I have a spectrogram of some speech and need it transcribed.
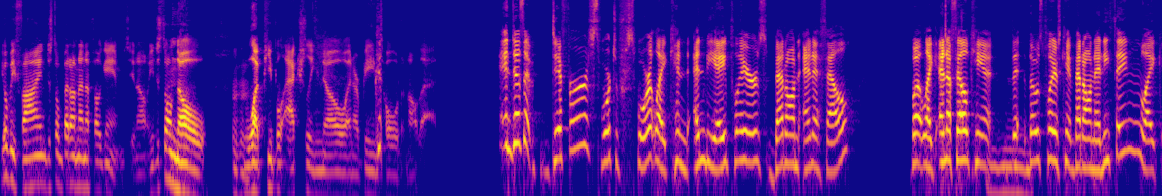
you'll be fine. Just don't bet on nfl games you know? You just don't know mm-hmm. what people actually know and are being told and all that and does it differ sport to sport? Like, can NBA players bet on NFL, but like NFL can't? Th- mm. those players can't bet on anything. Like,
